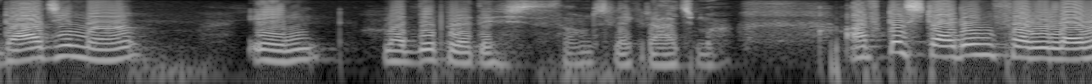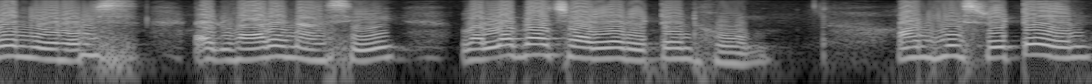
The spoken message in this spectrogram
Rajima in Madhya Pradesh. Sounds like Rajma. After studying for 11 years at Varanasi, Vallabhacharya returned home. On his return,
